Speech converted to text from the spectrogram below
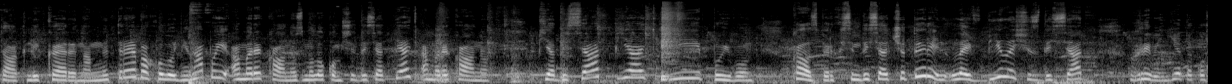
Так, лікери нам не треба. Холодні напої, американо з молоком 65, американо 55 і пиво. Калсберг 74, лейф біле 60 гривень. Є також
